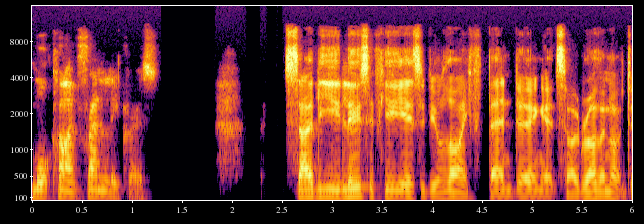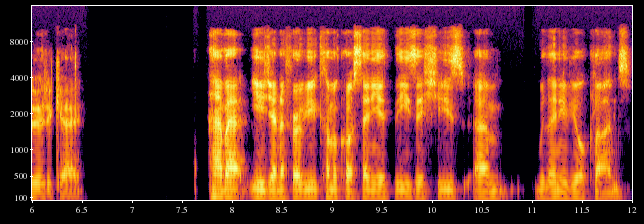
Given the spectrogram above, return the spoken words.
more client friendly, Chris. Sadly, you lose a few years of your life, Ben, doing it. So I'd rather not do it again. How about you, Jennifer? Have you come across any of these issues um, with any of your clients?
